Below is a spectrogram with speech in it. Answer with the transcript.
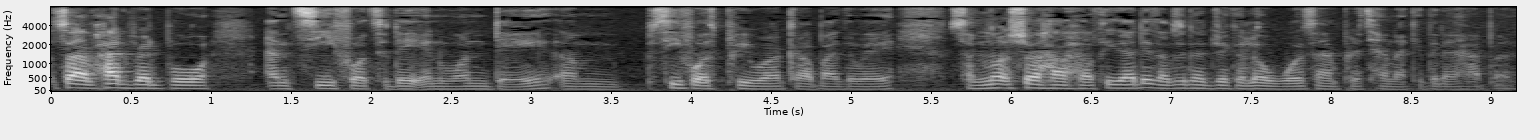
So I've had Red Bull and C4 today in one day. Um, C4 is pre workout, by the way. So I'm not sure how healthy that is. I'm just gonna drink a little water and pretend like it didn't happen.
